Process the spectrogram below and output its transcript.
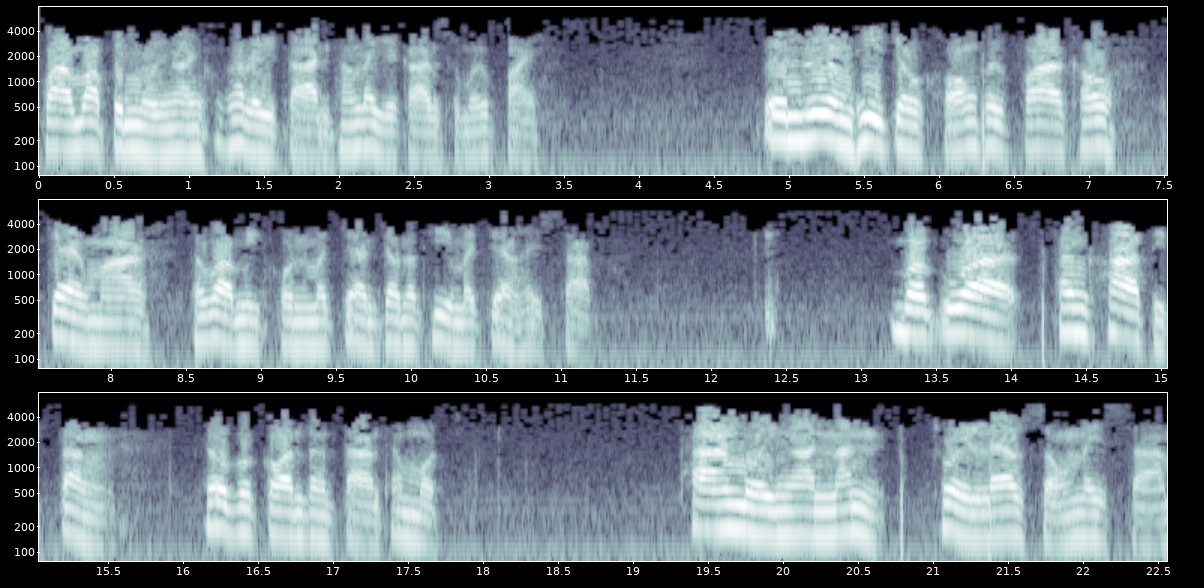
ความว่าเป็นหน่วยงานของข้าราชการทั้งราชการเสมอไป เป็นเรื่องที่เจ้าของไฟฟ้าเขาแจ้งมาแต่ว่ามีคนมาแจ้งเจ้าหน้าที่มาแจ้งให้ทราบบอกว่าทั้งค่าติดตั้งอุปกรณ์ต่างๆ ทั้งหมด ทางหน่วยงานนั้นช่วยแล้วสองในสาม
